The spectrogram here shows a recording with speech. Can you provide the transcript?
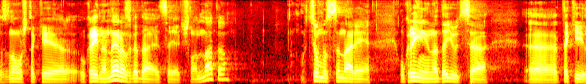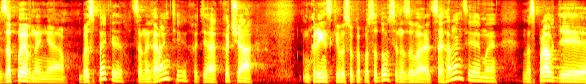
знову ж таки, Україна не розглядається як член НАТО. В цьому сценарії Україні надаються е, такі запевнення безпеки, це не гарантії. Хоча, хоча українські високопосадовці називають це гарантіями, насправді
